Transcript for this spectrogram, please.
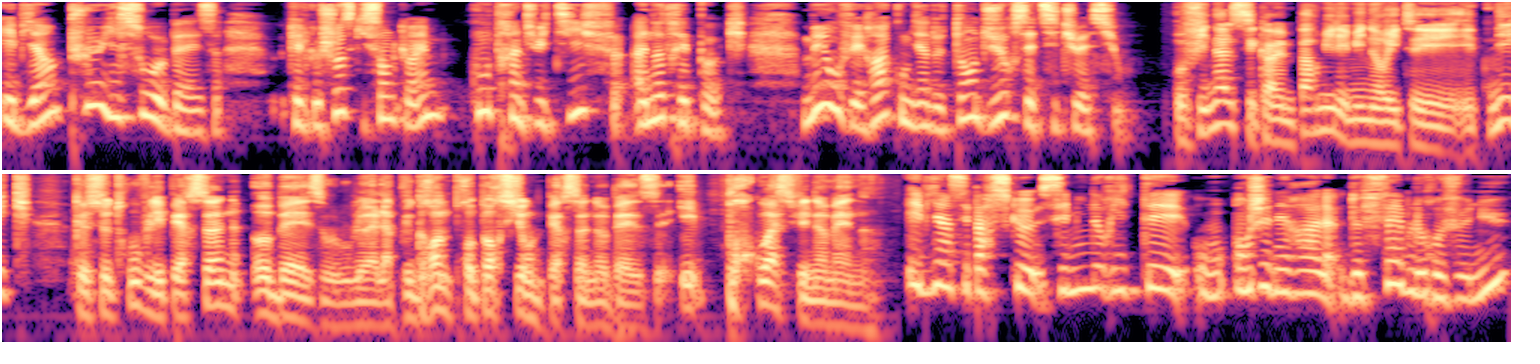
eh bien, plus ils sont obèses quelque chose qui semble quand même contre-intuitif à notre époque. Mais on verra combien de temps dure cette situation. Au final, c'est quand même parmi les minorités ethniques que se trouvent les personnes obèses, ou la plus grande proportion de personnes obèses. Et pourquoi ce phénomène? Eh bien, c'est parce que ces minorités ont en général de faibles revenus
